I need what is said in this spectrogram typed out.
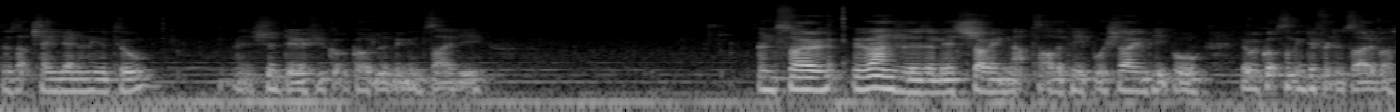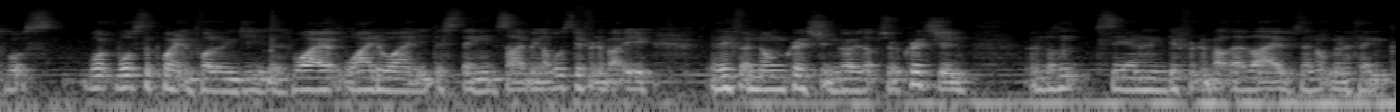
Does that change anything at all? And it should do if you've got God living inside you. And so evangelism is showing that to other people, showing people that we've got something different inside of us. What's what what's the point in following Jesus? Why why do I need this thing inside me? Like what's different about you? And if a non-Christian goes up to a Christian and doesn't see anything different about their lives, they're not going to think,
